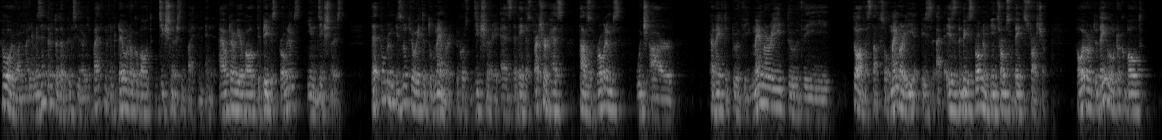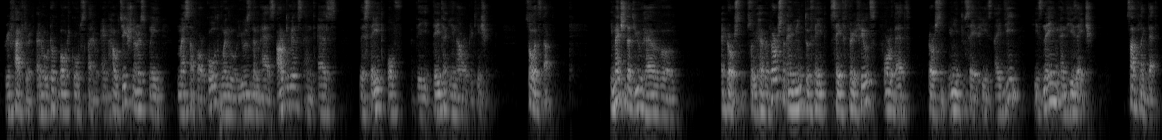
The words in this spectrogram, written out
Hello everyone, my name is Andrew, today we continue learning Python and today we'll talk about dictionaries in Python and I'll tell you about the biggest problems in dictionaries. That problem is not related to memory because dictionary as a data structure has tons of problems which are connected to the memory, to the to other stuff. So memory is, is the biggest problem in terms of data structure. However, today we'll talk about refactoring and we'll talk about code style and how dictionaries may mess up our code when we use them as arguments and as the state of the data in our application. So let's start. Imagine that you have uh, a person. So you have a person and you need to save, save three fields for that person. You need to save his ID, his name, and his age. Something like that.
